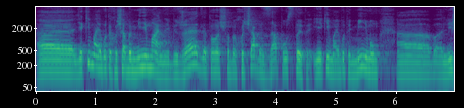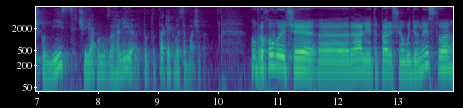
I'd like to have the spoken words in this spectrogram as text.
е, який має бути хоча б мінімальний бюджет для того, щоб хоча б запустити, і який має бути мінімум е, ліжко місць, чи як воно взагалі, тобто так як ви це бачите? Ну, враховуючи е, реалії теперішнього будівництва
